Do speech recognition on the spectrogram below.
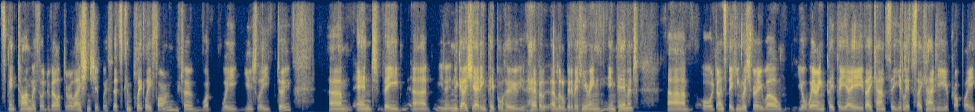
spent time with or developed a relationship with. That's completely foreign to what we usually do um, and the uh, you know negotiating people who have a, a, little bit of a hearing impairment um, or don't speak English very well. You're wearing PPE. They can't see your lips. They can't hear you properly.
